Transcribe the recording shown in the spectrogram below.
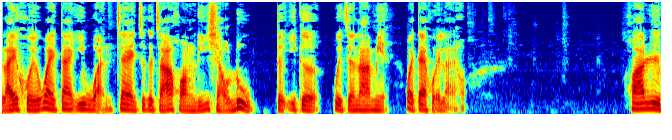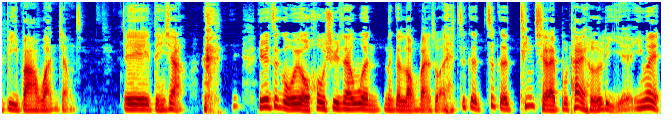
来回外带一碗，在这个札幌李小璐的一个味噌拉面外带回来哈，花日币八万这样子。诶，等一下，因为这个我有后续再问那个老板说，哎，这个这个听起来不太合理耶，因为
